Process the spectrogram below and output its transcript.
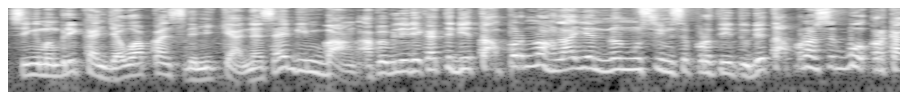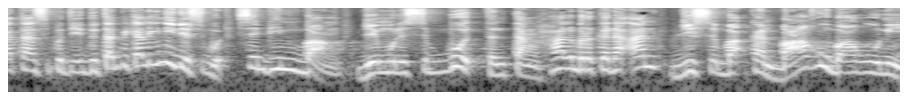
sehingga memberikan jawapan sedemikian. Dan saya bimbang apabila dia kata dia tak pernah layan non-Muslim seperti itu. Dia tak pernah sebut perkataan seperti itu. Tapi kali ini dia sebut. Saya bimbang. Dia mula sebut tentang hal berkenaan disebabkan baru-baru ni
